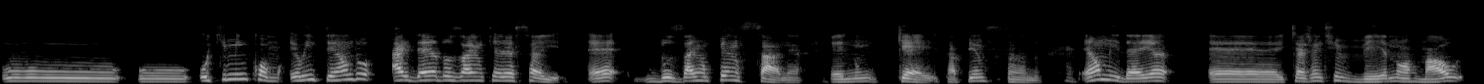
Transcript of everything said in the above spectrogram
o, o, o que me incomoda. Eu entendo a ideia do Zion querer sair é do Zion pensar, né? Ele não quer, tá pensando. É uma ideia é, que a gente vê normal,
